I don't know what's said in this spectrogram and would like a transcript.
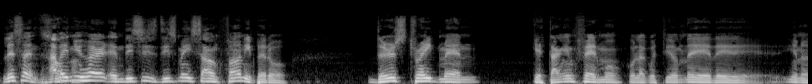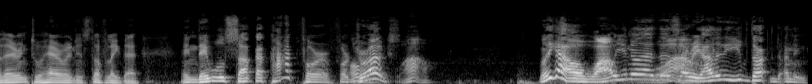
Listen, haven't you heard, and this is this may sound funny, pero there's straight men que están enfermos con la cuestión de, de you know, they're into heroin and stuff like that. And they will suck a cock for, for Oh, drugs. Wow. Well, yeah, oh, wow, you know, that, that's a Wow. reality you've done. I mean,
